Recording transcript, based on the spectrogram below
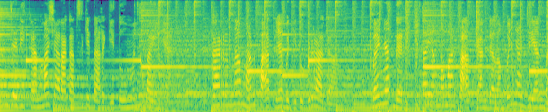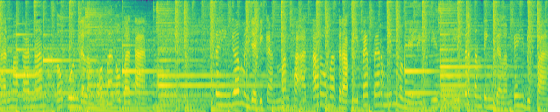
menjadikan masyarakat sekitar gitu menyukainya. Karena manfaatnya begitu beragam. Banyak dari kita yang memanfaatkan dalam penyajian bahan makanan ataupun dalam obat-obatan. Sehingga menjadikan manfaat aromaterapi peppermint memiliki sisi terpenting dalam kehidupan.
